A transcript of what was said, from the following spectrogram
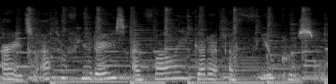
Alright, so after a few days, I finally got a, a few crystals.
